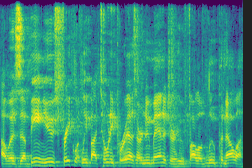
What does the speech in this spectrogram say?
I was uh, being used frequently by Tony Perez, our new manager, who followed Lou Piniella.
